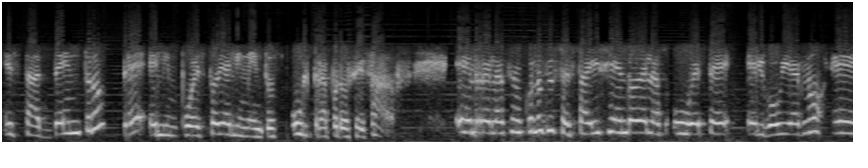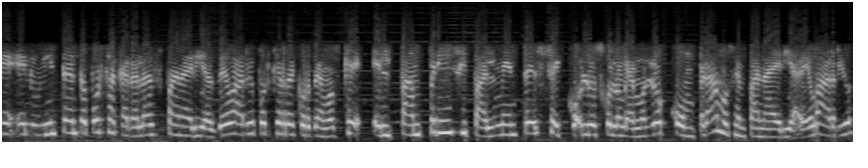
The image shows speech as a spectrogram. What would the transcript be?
está dentro del impuesto de alimentos ultraprocesados. En relación con lo que usted está diciendo de las VT, el gobierno eh, en un intento por sacar a las panaderías de barrio, porque recordemos que el pan principalmente se, los colombianos lo compramos en panadería de barrio,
